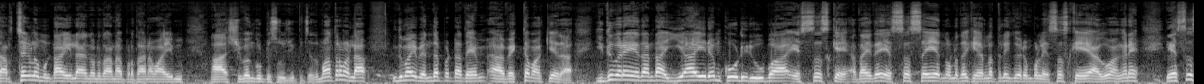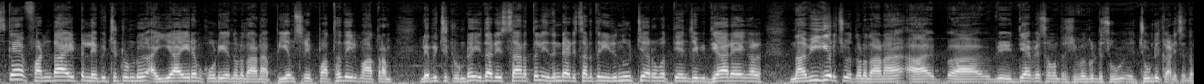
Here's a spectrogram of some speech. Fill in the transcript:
ചർച്ചകളും ഉണ്ടായില്ല എന്നുള്ളതാണ് പ്രധാനമായും ശിവൻകുട്ടി സൂചിപ്പിച്ചത്. മാത്രമല്ല ഇതുമായി ബന്ധപ്പെട്ട് അദ്ദേഹം വ്യക്തമാക്കിയത് ഇതുവരെ ഏതാണ്ട് അയ്യായിരം കോടി രൂപ എസ് എസ് കെ അതായത് എസ് എസ് എ എന്നുള്ളത് കേരളത്തിലേക്ക് വരുമ്പോൾ എസ് എസ് കെ ആകും. അങ്ങനെ എസ് എസ് കെ ഫണ്ടായിട്ട് ലഭിച്ചിട്ടുണ്ട് അയ്യായിരം കോടി എന്നുള്ളതാണ് പി എം ശ്രീ പദ്ധതിയിൽ മാത്രം ലഭിച്ചിട്ടുണ്ട്. ഇത് അടിസ്ഥാനത്തിൽ ഇതിന്റെ അടിസ്ഥാനത്തിൽ ഇരുന്നൂറ്റി അറുപത്തിയഞ്ച് വിദ്യാലയങ്ങൾ നവീകരിച്ചു എന്നുള്ളതാണ് വിദ്യാഭ്യാസ മന്ത്രി ശിവൻകുട്ടി ചൂണ്ടിക്കാണിച്ചത്.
